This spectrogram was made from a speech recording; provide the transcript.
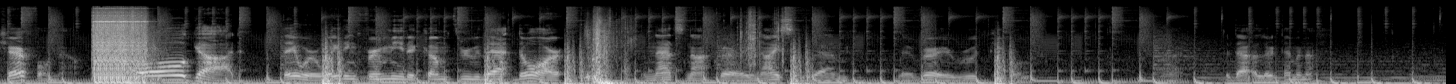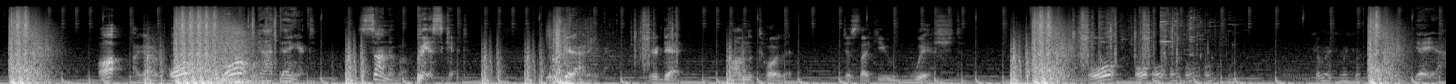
Careful now. Oh, God. They were waiting for me to come through that door. And that's not very nice of them. They're very rude people. Right. Did that alert them enough? Oh, I got him. Oh, oh, god dang it. Son of a biscuit. Get out of here. You're dead. On the toilet. Just like you wished. Oh, oh, oh, oh, oh, oh. Come here, come here, come here. Yeah, yeah.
